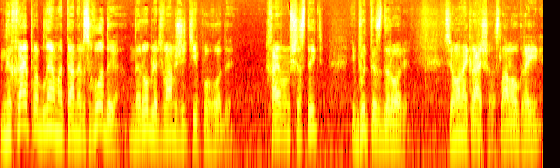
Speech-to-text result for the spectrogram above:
Нехай проблеми та невзгоди не роблять вам в житті погоди. Хай вам щастить і будьте здорові. Всього найкращого. Слава Україні!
